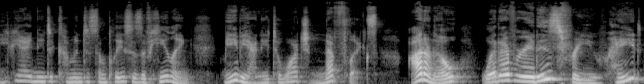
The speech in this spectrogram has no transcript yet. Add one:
Maybe I need to come into some places of healing. Maybe I need to watch Netflix. I don't know, whatever it is for you, right?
